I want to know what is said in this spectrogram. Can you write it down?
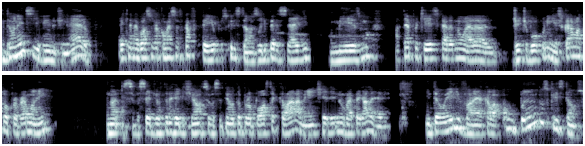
Então, nesse reino de Nero, é que o negócio já começa a ficar feio para os cristãos. Ele persegue mesmo, até porque esse cara não era gente boa com ninguém. Esse cara matou a própria mãe. Né? Se você é de outra religião, se você tem outra proposta, claramente ele não vai pegar leve. Então ele vai acabar culpando os cristãos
